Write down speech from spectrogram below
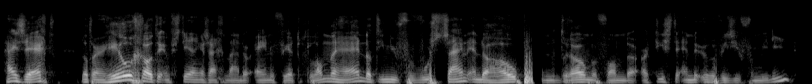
Hij zegt dat er heel grote investeringen zijn gedaan door 41 landen, hè, dat die nu verwoest zijn en de hoop en de dromen van de artiesten en de Eurovisie-familie.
